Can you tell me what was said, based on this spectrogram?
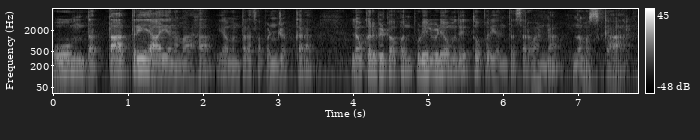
ओम दत्तात्रेयाय नमः. या मंत्राचा आपण जप करा. लवकर भेटू आपण पुढील व्हिडिओमध्ये. तोपर्यंत सर्वांना नमस्कार.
